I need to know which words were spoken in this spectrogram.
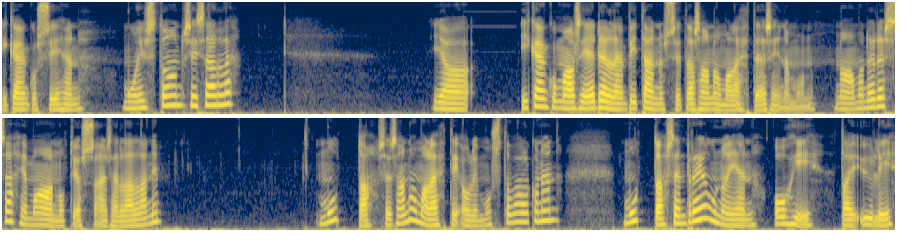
ikään kuin siihen muistoon sisälle. Ja ikään kuin mä olisin edelleen pitänyt sitä sanomalehteä siinä mun naaman edessä ja maannut jossain selälläni. Mutta se sanomalehti oli mustavalkoinen, mutta sen reunojen ohi tai yli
